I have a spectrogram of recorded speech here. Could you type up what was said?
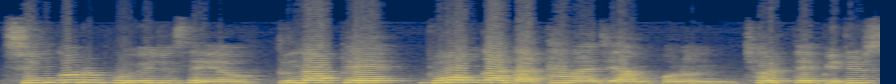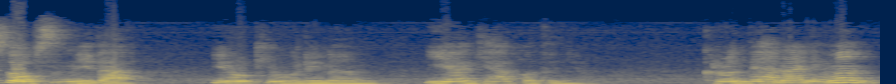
증거를 보여주세요. 눈앞에 무언가 나타나지 않고는 절대 믿을 수 없습니다. 이렇게 우리는 이야기하거든요. 그런데 하나님은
